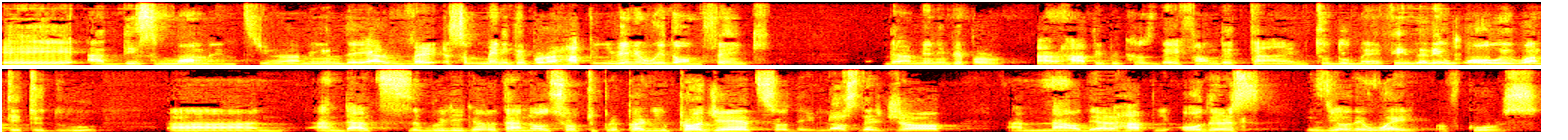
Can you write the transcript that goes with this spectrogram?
uh, at this moment. You know what I mean? They are very. So many people are happy, even if we don't think there are many people are happy because they found the time to do many things that they always wanted to do and and that's really good and also to prepare new projects so they lost their job and now they are happy others is the other way of course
